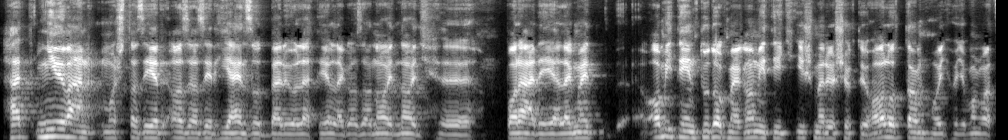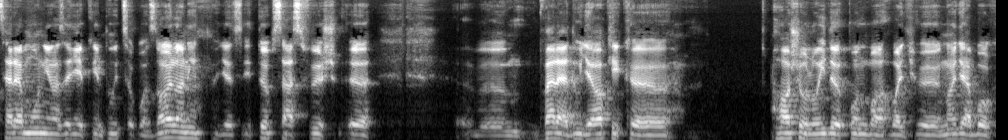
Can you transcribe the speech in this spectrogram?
Hát nyilván most azért az azért hiányzott belőle tényleg az a nagy-nagy parádé jelleg, mert amit én tudok, meg amit így ismerősöktől hallottam, hogy, hogy maga a ceremónia az egyébként úgy szokott zajlani, hogy ez egy több száz fős ö, ö, veled, ugye, akik ö, hasonló időpontban, vagy nagyjából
